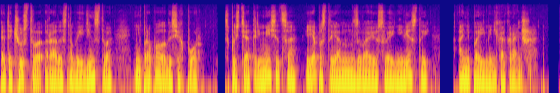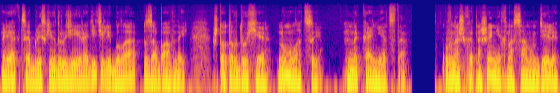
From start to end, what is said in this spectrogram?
Это чувство радостного единства не пропало до сих пор. Спустя три месяца я постоянно называю ее своей невестой, а не по имени, как раньше. Реакция близких друзей и родителей была забавной. Что-то в духе «ну молодцы, наконец-то». В наших отношениях на самом деле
